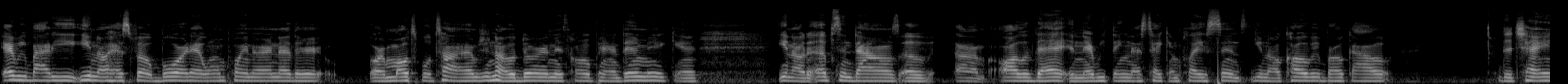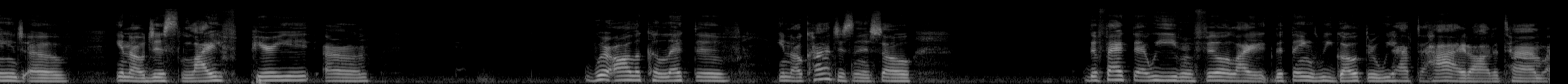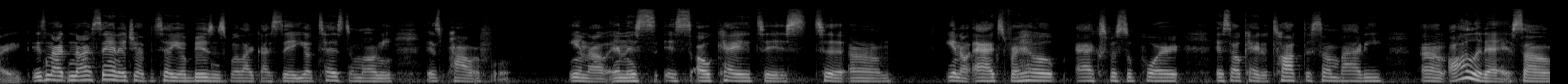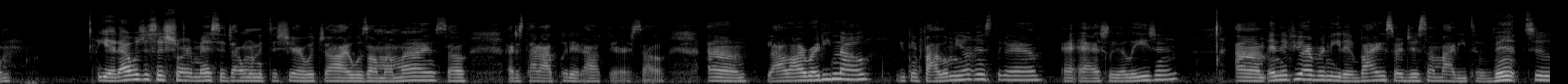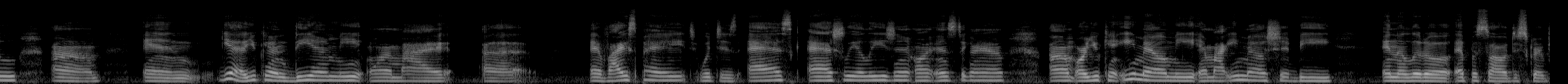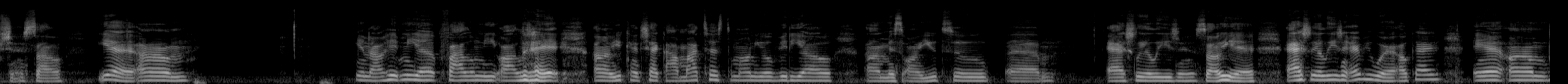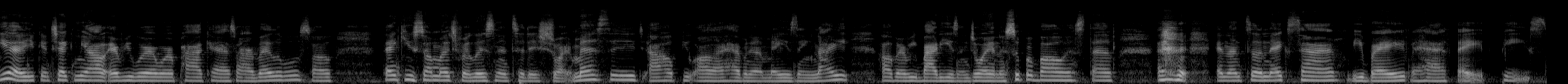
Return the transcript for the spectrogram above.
everybody, you know, has felt bored at one point or another, or multiple times, you know, during this whole pandemic and you know the ups and downs of um, all of that and everything that's taken place since you know COVID broke out. The change of you know just life period. Um, we're all a collective, you know, consciousness. So the fact that we even feel like the things we go through we have to hide all the time. Like it's not not saying that you have to tell your business but like i said your testimony is powerful you know and it's it's okay to to um you know ask for help ask for support. It's okay to talk to somebody um all of that. So yeah, that was just a short message I wanted to share with y'all. It was on my mind, so I just thought I'd put it out there. So, um, y'all already know you can follow me on Instagram at Ashley Elysian. Um, and if you ever need advice or just somebody to vent to, um, and yeah, you can DM me on my uh, advice page, which is Ask Ashley Elysian on Instagram, um, or you can email me, and my email should be in a little episode description. So yeah, um, you know, hit me up, follow me, all of that. Um, you can check out my testimonial video. Um, it's on YouTube. Um, Ashley Elysian. So yeah, Ashley Elysian everywhere, okay? And um yeah, you can check me out everywhere where podcasts are available. So thank you so much for listening to this short message. I hope you all are having an amazing night. I hope everybody is enjoying the Super Bowl and stuff. and until next time, be brave and have faith. Peace.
